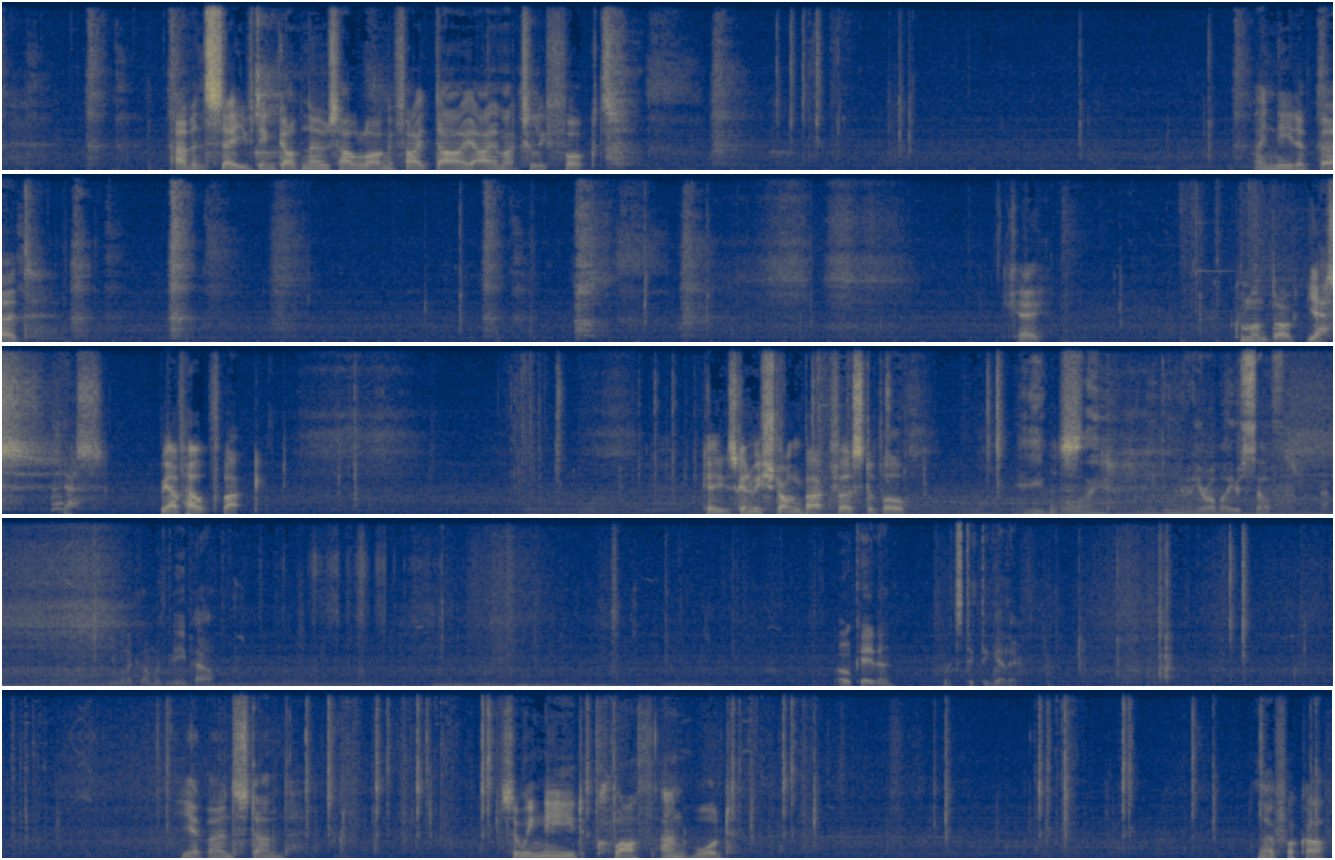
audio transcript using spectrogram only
I haven't saved in God knows how long. If I die, I am actually fucked. I need a bed. Okay. Come on, dog. Yes, yes. We have health back. Okay, it's going to be strong back first of all. Hey, boy. What are you doing out here all by yourself? You want to come with me, pal? Okay, then. Let's stick together. Yep, I understand. So we need cloth and wood. No, fuck off.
